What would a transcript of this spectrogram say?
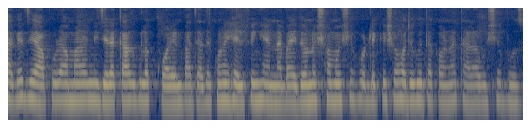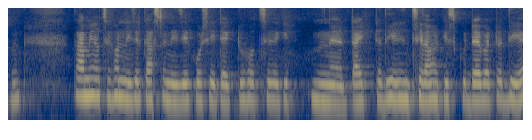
লাগে যে আপুরা আমার নিজেরা কাজগুলো করেন বা যাদের কোনো হেল্পিং হ্যান্ড না বা এই ধরনের সমস্যা পড়লে কেউ সহযোগিতা করে না, তারা অবশ্যই বুঝবেন। তা আমি হচ্ছে এখন নিজের কাজটা নিজে করছি, এটা একটু হচ্ছে যে কি টাইটটা দিয়ে নিচ্ছিলাম আর কি স্ক্রু ড্রাইভারটা দিয়ে।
